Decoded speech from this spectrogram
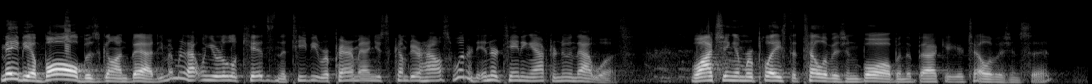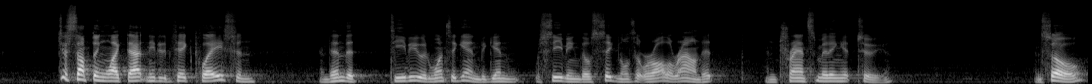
Maybe a bulb has gone bad. Do you remember that when you were little kids and the TV repairman used to come to your house? What an entertaining afternoon that was. Watching him replace the television bulb in the back of your television set. Just something like that needed to take place, and, and then the TV would once again begin receiving those signals that were all around it and transmitting it to you. And so,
